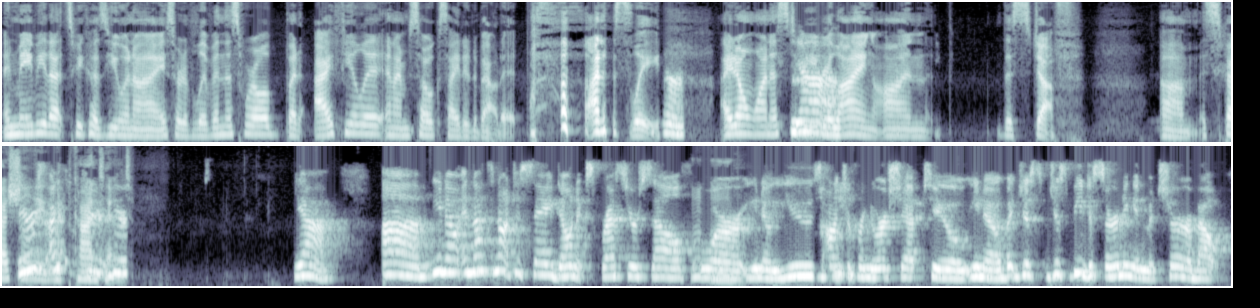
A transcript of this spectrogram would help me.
And maybe that's because you and I sort of live in this world, but I feel it and I'm so excited about it. Honestly. Yeah. I don't want us to Yeah. be relying on this stuff. Um, especially There's- I with there- content. there- Yeah. Um, you know, and that's not to say don't express yourself or, you know, use entrepreneurship to, you know, but just just be discerning and mature about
